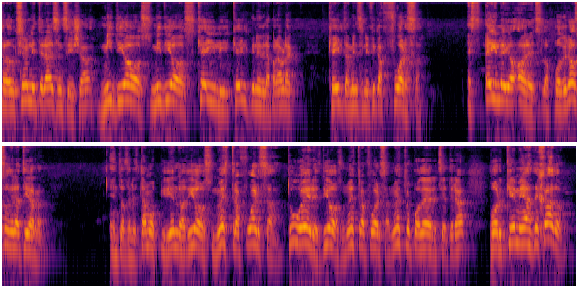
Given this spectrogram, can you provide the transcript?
Traducción literal sencilla. Mi Dios, mi Dios, Keili. Keil viene de la palabra Keil, también significa fuerza. Es Eile los poderosos de la tierra. Entonces le estamos pidiendo a Dios nuestra fuerza, tú eres Dios, nuestra fuerza, nuestro poder, etc. ¿Por qué me has dejado?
